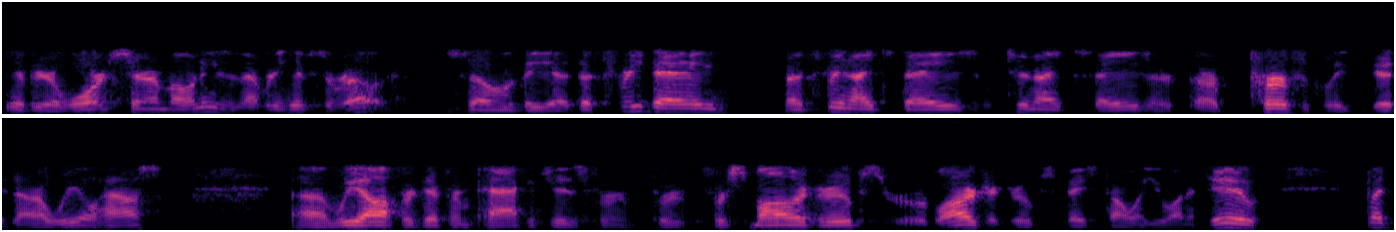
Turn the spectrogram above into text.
you have your award ceremonies, and everybody hits the road. So the uh, the three day, uh, three night stays and two night stays are, are perfectly good in our wheelhouse. Uh, we offer different packages for, for, for smaller groups or larger groups based on what you want to do. But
